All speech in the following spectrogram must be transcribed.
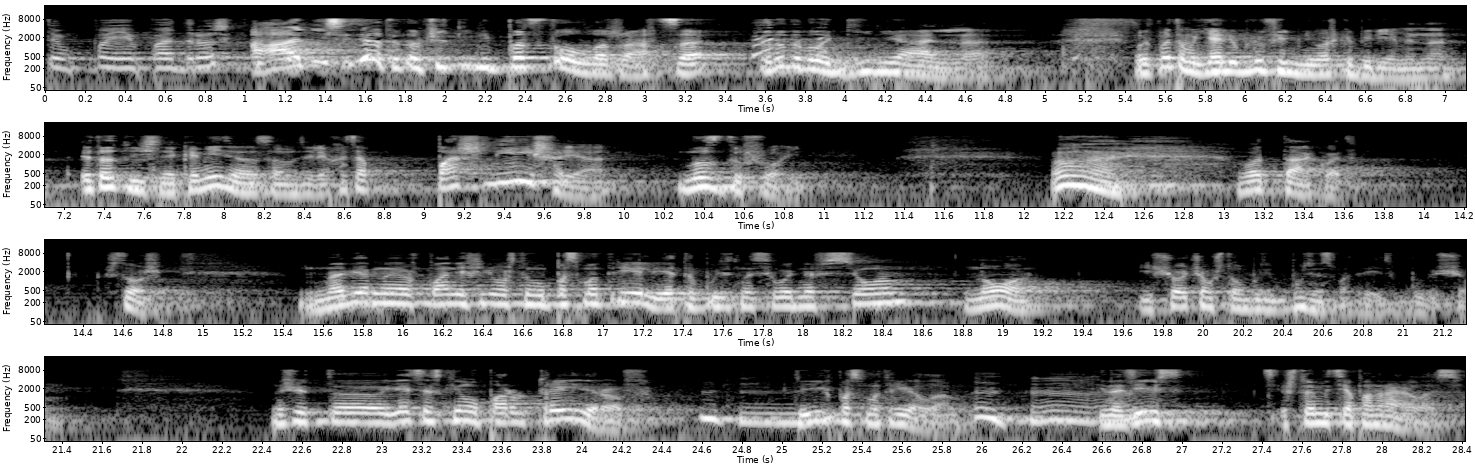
Тупые подружки. А они сидят и там чуть ли не под стол ложатся. Вот это было гениально. Вот поэтому я люблю фильм «Немножко беременна». Это отличная комедия, на самом деле. Хотя пошлейшая, но с душой. Ой, вот так вот. Что ж, наверное, в плане фильма, что мы посмотрели, это будет на сегодня все. Но еще о чем, что мы будем, смотреть в будущем. Значит, э, я тебе скинул пару трейлеров. Ты их посмотрела. И надеюсь, что-нибудь тебе понравилось.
